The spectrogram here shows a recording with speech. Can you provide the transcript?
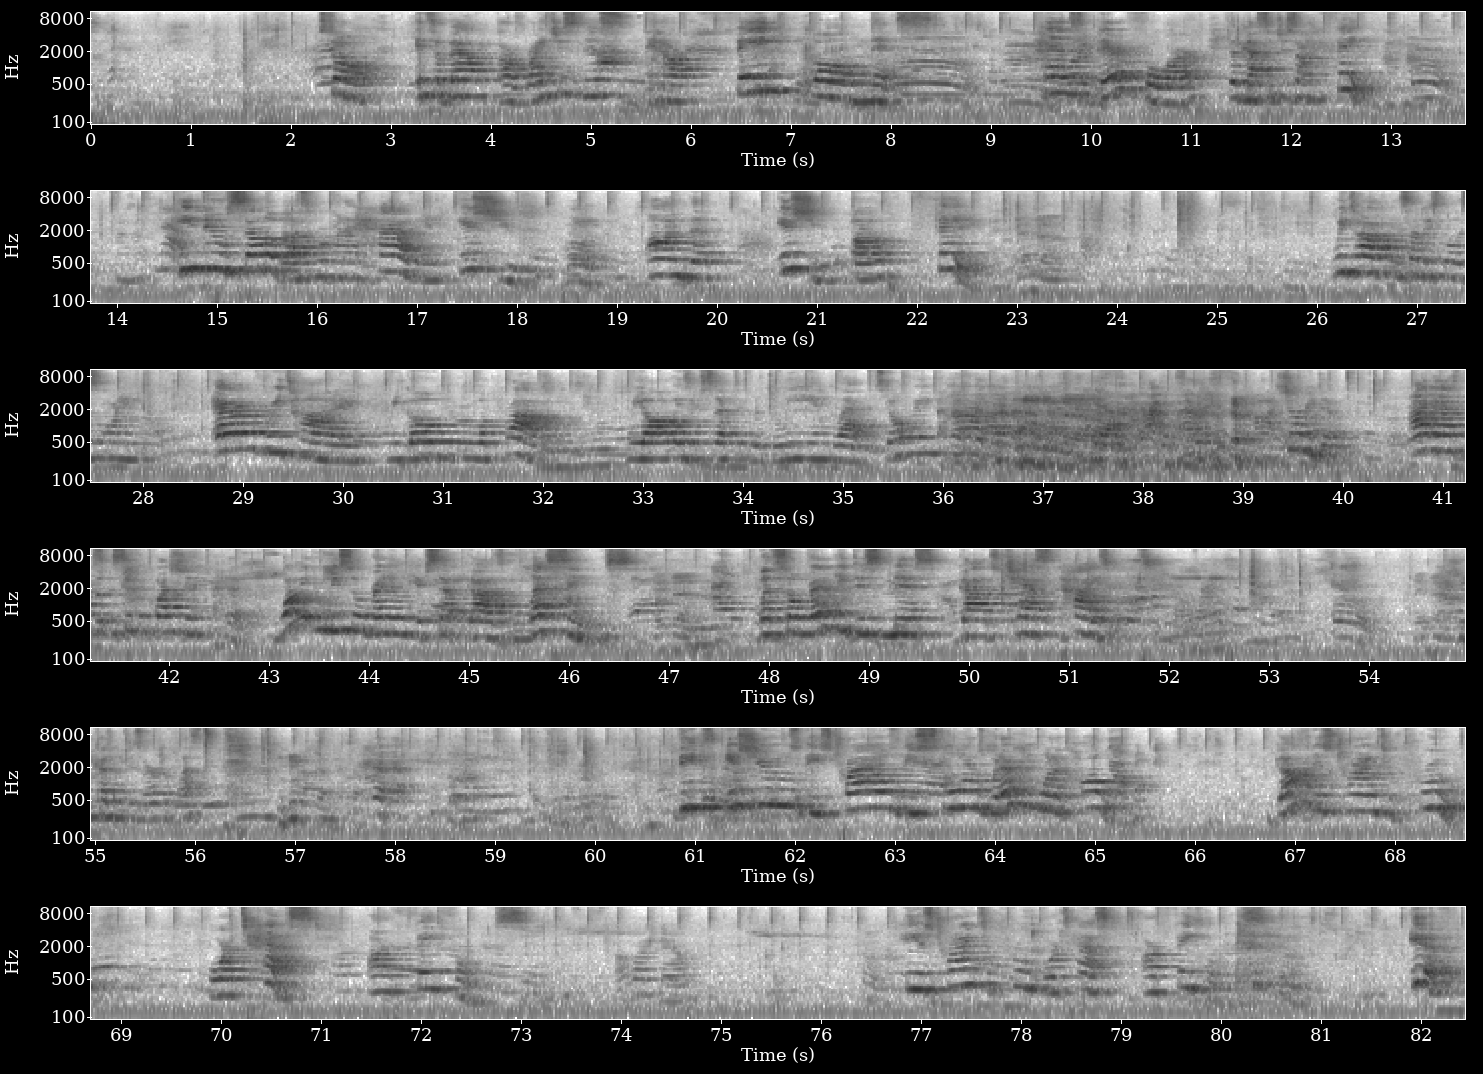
So it's about our righteousness and our faithfulness. Hence, therefore, the message is on faith. He knew some of us were going to have an issue on the issue of faith. Amen. We talked in Sunday school this morning, every time we go through a problem, we always accept it with glee and gladness, don't we? Yeah. Sure we do. I asked the specific question, why do we so readily accept God's blessings, Amen. but so readily dismiss God's chastisement? Amen. Because we deserve the blessings? These issues, these trials, these storms, whatever you want to call them, God is trying to prove or test our faithfulness. All right now. Hmm. He is trying to prove or test our faithfulness. If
